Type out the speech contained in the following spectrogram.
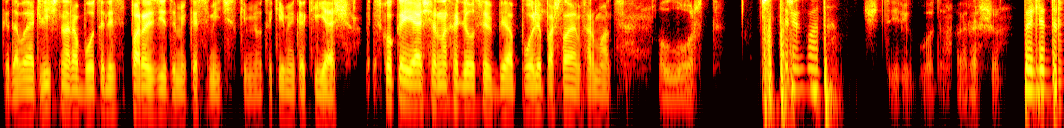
Когда вы отлично работали с паразитами космическими, вот такими, как ящер. Сколько ящер находился в биополе, пошла информация. Лорд. Четыре года. Четыре года. Хорошо. Были дру-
